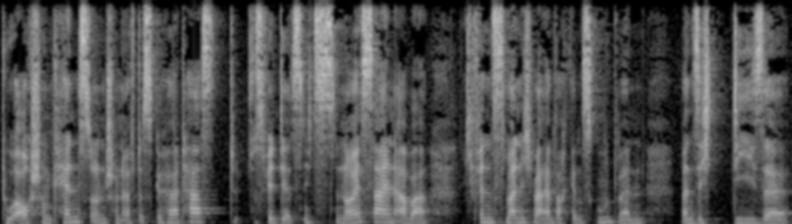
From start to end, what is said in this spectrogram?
du auch schon kennst und schon öfters gehört hast. Das wird jetzt nichts Neues sein, aber ich finde es manchmal einfach ganz gut, wenn man sich diese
